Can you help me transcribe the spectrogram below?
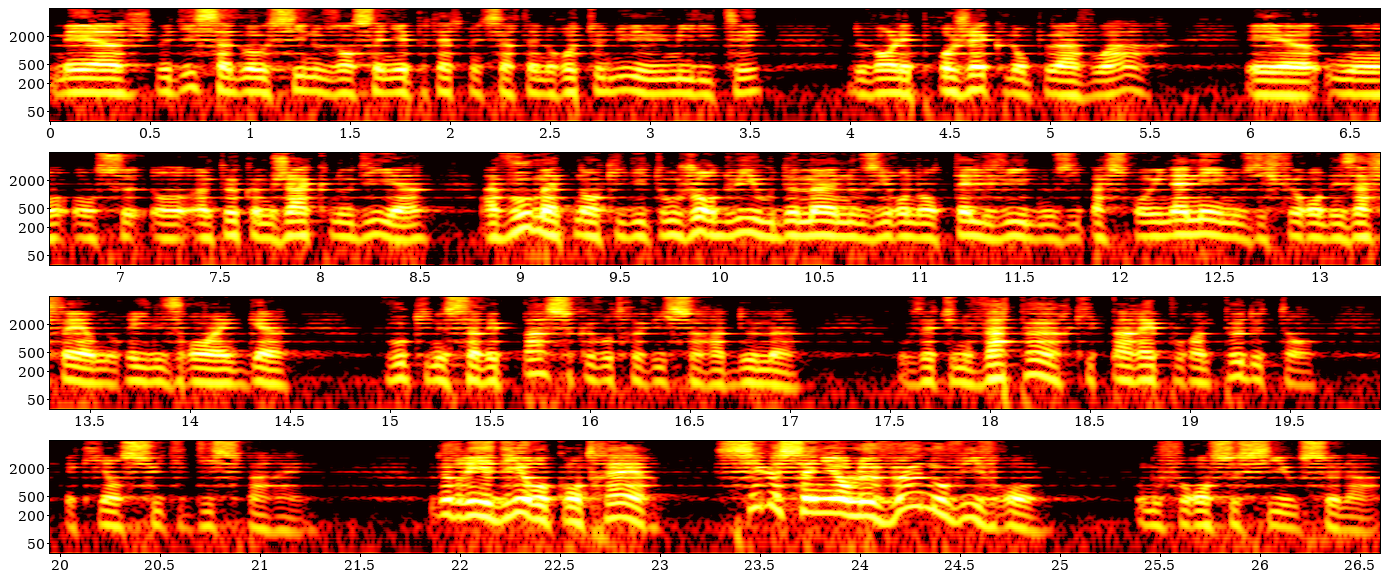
mais euh, je me dis ça doit aussi nous enseigner peut-être une certaine retenue et humilité devant les projets que l'on peut avoir, et où on, se, un peu comme Jacques nous dit, hein, à vous maintenant qui dites aujourd'hui ou demain nous irons dans telle ville, nous y passerons une année, nous y ferons des affaires, nous réaliserons un gain. Vous qui ne savez pas ce que votre vie sera demain, vous êtes une vapeur qui paraît pour un peu de temps et qui ensuite disparaît. Vous devriez dire au contraire, si le Seigneur le veut, nous vivrons, ou nous ferons ceci ou cela.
